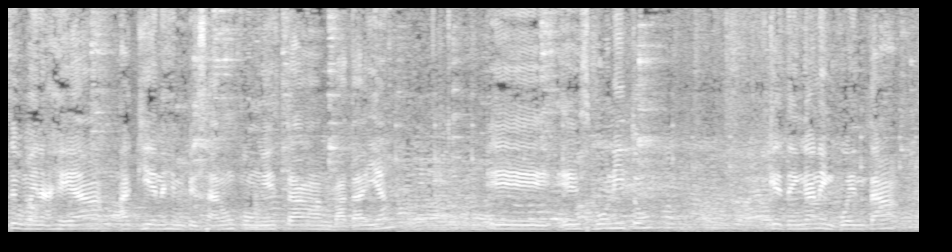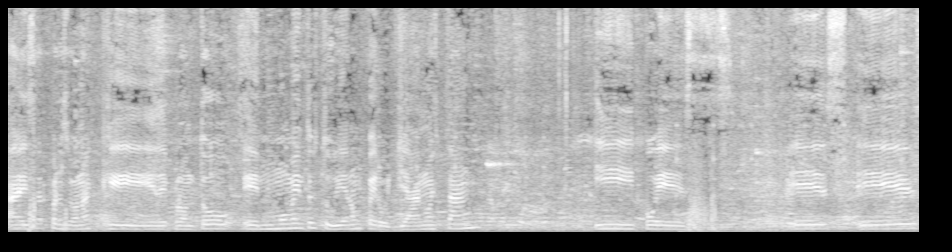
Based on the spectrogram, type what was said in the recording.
se homenajea a quienes empezaron con esta batalla. Eh, es bonito que tengan en cuenta a esas personas que de pronto en un momento estuvieron pero ya no están y pues es, es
